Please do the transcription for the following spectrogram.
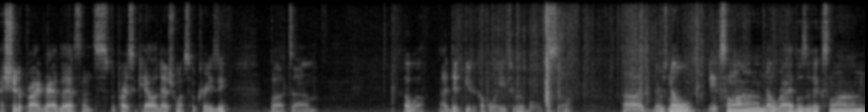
I should have probably grabbed that since the price of Kaladesh went so crazy. But, um, oh well. I did get a couple Aether Revolts, so. Uh, there's no Ixalan, no Rivals of Ixalan,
